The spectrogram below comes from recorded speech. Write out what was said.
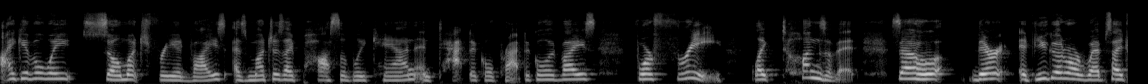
I give away so much free advice, as much as I possibly can, and tactical, practical advice for free, like tons of it. So, there, if you go to our website,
